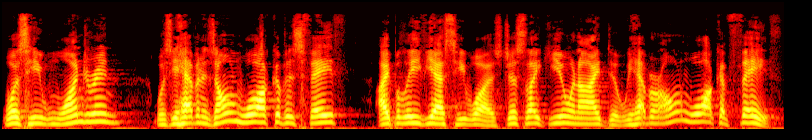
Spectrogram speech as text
Was he wondering? Was he having his own walk of his faith? I believe, yes, he was, just like you and I do. We have our own walk of faith.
